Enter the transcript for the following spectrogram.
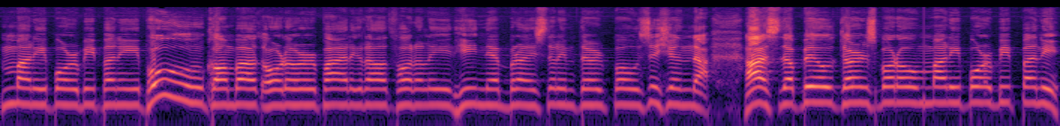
Manipur Bipani full combat order. Fighting out for the lead. Hinebra is still in third position. As the bill turns borough Manipur Bipani.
